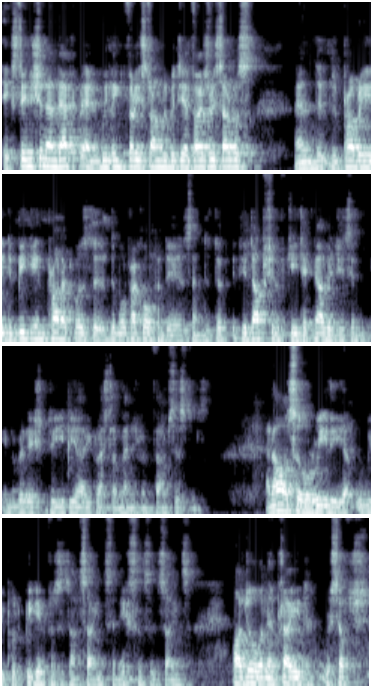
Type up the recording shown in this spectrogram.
extension and that, and we linked very strongly with the advisory service. And the, the- probably the big in product was the, the Moore Park Open Days and the, the adoption of key technologies in, in relation to EBI, grassland management, farm systems. And also, really, uh, we put big emphasis on science and excellence in science. Although on applied research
